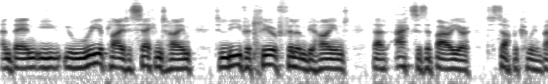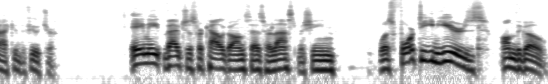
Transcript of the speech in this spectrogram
and then you, you reapply it a second time to leave a clear film behind that acts as a barrier to stop it coming back in the future. Amy vouches for Calgon, says her last machine was 14 years on the go.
